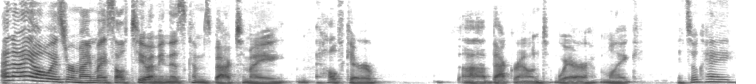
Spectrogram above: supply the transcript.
And I always remind myself too. I mean, this comes back to my healthcare uh, background where I'm like, it's okay.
